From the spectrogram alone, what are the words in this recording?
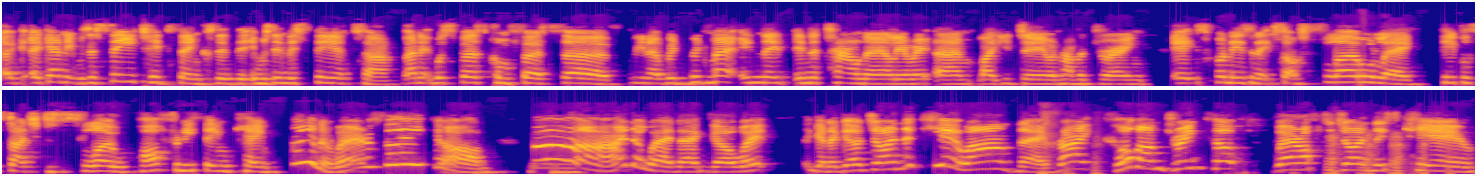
Ag- Again, it was a seated thing because it, it was in this theatre, and it was first come first serve. You know, we'd, we'd met in the in the town earlier, um, like you do, and have a drink. It's funny, isn't it? Sort of slowly, people started to slope off, and you're thinking, I don't know, where have they gone? Ah, I know where they're going. They're going to go join the queue, aren't they? Right, come on, drink up. We're off to join this queue.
